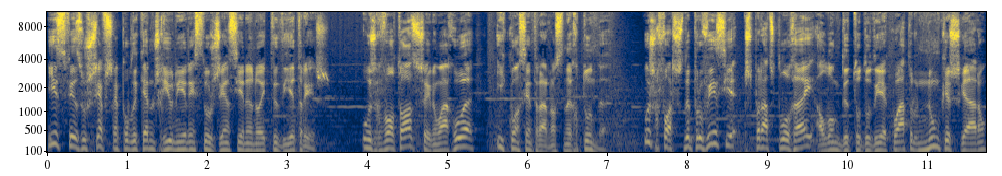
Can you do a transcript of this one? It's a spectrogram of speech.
e isso fez os chefes republicanos reunirem-se de urgência na noite de dia 3. Os revoltosos saíram à rua e concentraram-se na rotunda. Os reforços da província, esperados pelo rei ao longo de todo o dia 4, nunca chegaram,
